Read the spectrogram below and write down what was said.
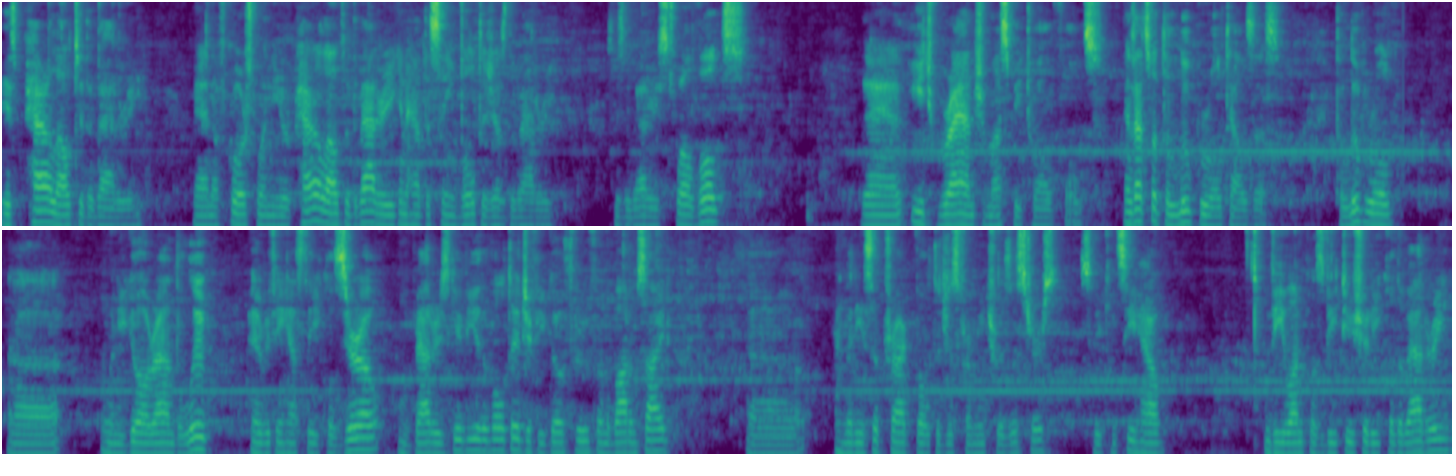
is parallel to the battery. And of course, when you're parallel to the battery, you're to have the same voltage as the battery. Since the battery is 12 volts, then each branch must be 12 volts. And that's what the loop rule tells us. The loop rule, uh, when you go around the loop, everything has to equal zero. Batteries give you the voltage if you go through from the bottom side. Uh, and then you subtract voltages from each resistors. So you can see how V1 plus V2 should equal the battery.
